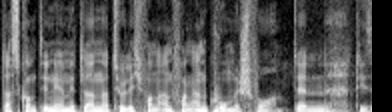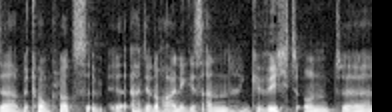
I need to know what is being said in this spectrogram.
Das kommt den Ermittlern natürlich von Anfang an komisch vor. Denn dieser Betonklotz äh, hat ja doch einiges an Gewicht und äh,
